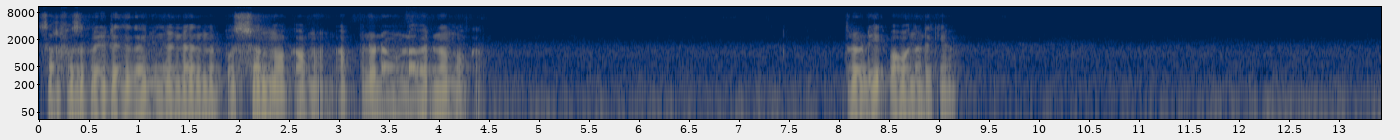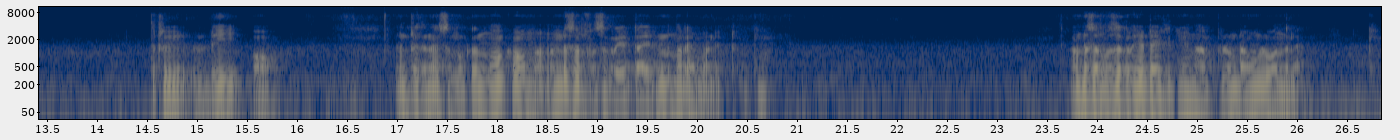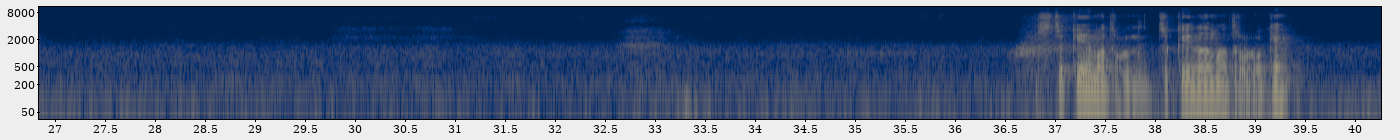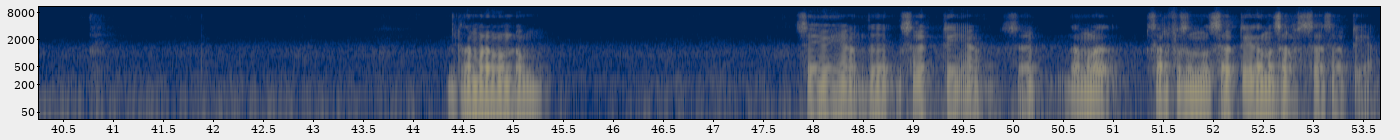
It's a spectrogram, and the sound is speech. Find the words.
സർഫസ് ക്രിയേറ്റ് ചെയ്ത് കഴിഞ്ഞു. ഞാൻ അതിന് പൊസിഷൻ നോക്കാവുന്നതാണ്. അപ്പിലോ ഡൗണിലോ വരുന്നത് നോക്കാം. ത്രീ ഡി ഓ എന്നടിക്കുക ത്രീ ഡി ഒ. ചെയ്തതിനു നമുക്ക് നോക്കാവുന്നതാണ്. രണ്ട് സർഫസ് ക്രിയേറ്റ് ആയിട്ടുണ്ടെന്ന് അറിയാൻ വേണ്ടിയിട്ട്. ഓക്കെ രണ്ട് സർഫസ് ക്രിയേറ്റ് ആയിരിക്കുകയാണ്. അപ്പിലും ഡൗണിലും വന്നില്ല. ചെക്ക് ചെയ്യാൻ മാത്രമേ ഉള്ളൂ. ചെക്ക് ചെയ്യുന്നത് മാത്രമേ ഉള്ളൂ. ഓക്കെ എന്നിട്ട് നമ്മൾ വീണ്ടും സേവ് ചെയ്യാം. ഇത് സെലക്ട് ചെയ്യാം. സെലക്ട് നമ്മൾ സർഫസ് ഒന്ന് സെലക്ട് ചെയ്യുക ഇതൊന്ന് സർഫസ് സെലക്ട് ചെയ്യാം.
